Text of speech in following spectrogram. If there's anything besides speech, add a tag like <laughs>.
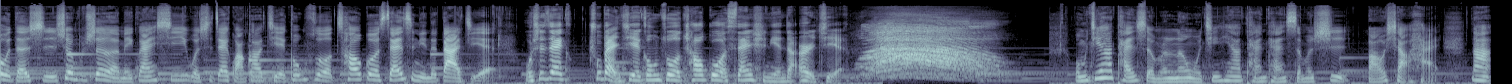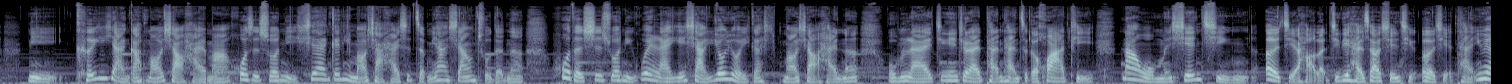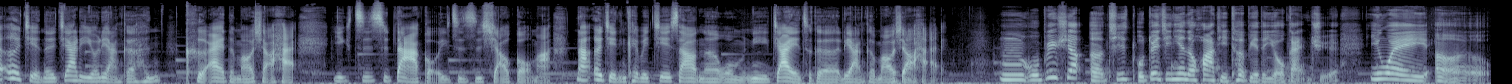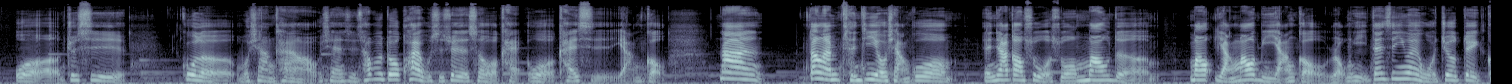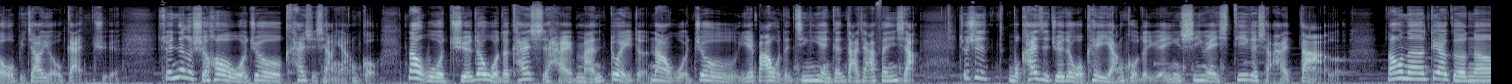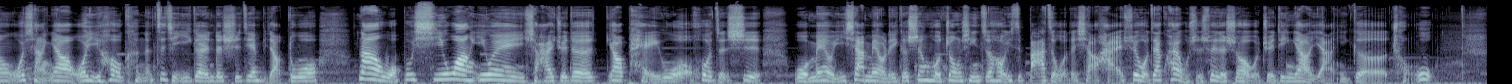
我得时，顺不顺耳没关系。我是在广告界工作超过三十年的大姐，我是在出版界工作超过三十年的二姐。我们今天要谈什么呢？我今天要谈谈什么是毛小孩。那你可以养个毛小孩吗？或者说你现在跟你毛小孩是怎么样相处的呢？或者是说你未来也想拥有一个毛小孩呢？我们来今天就来谈谈这个话题。那我们先请二姐好了，今天还是要先请二姐谈，因为二姐呢家里有两个很可爱的毛小孩，一只是大狗，一只是小狗嘛。那二姐你可不可以介绍呢？我们你家里这个两个毛小孩？嗯，我必须要呃，其实我对今天的话题特别的有感觉，因为呃，我就是过了，我想想看啊，我现在是差不多快五十岁的时候，我开我开始养狗。那当然曾经有想过，人家告诉我说猫的。猫养猫比养狗容易，但是因为我就对狗比较有感觉，所以那个时候我就开始想养狗。那我觉得我的开始还蛮对的，那我就也把我的经验跟大家分享。就是我开始觉得我可以养狗的原因，是因为第一个小孩大了。然后呢，第二个呢，我想要我以后可能自己一个人的时间比较多，那我不希望因为小孩觉得要陪我，或者是我没有一下没有了一个生活重心之后，一直扒着我的小孩，所以我在快五十岁的时候，我决定要养一个宠物。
